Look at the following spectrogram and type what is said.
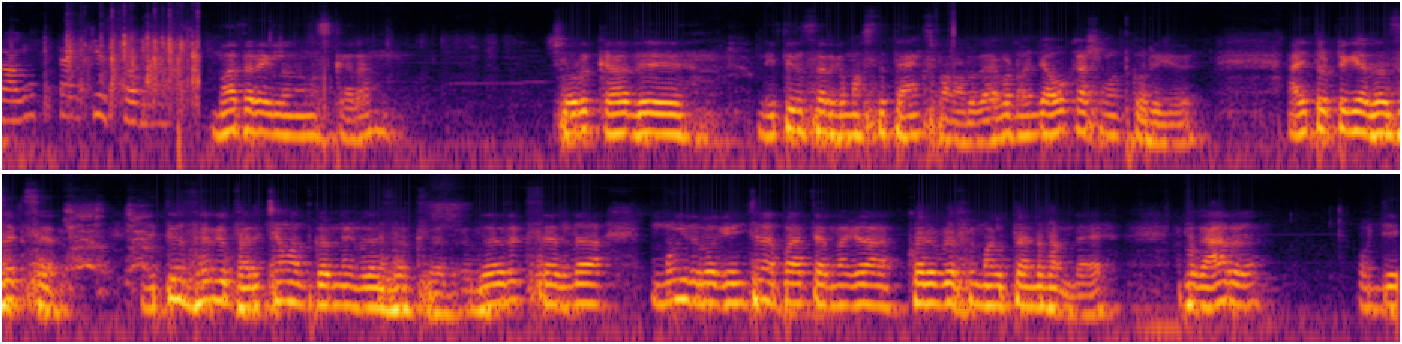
song thank you so much ಮಾತಾಡಿಲ್ಲ ನಮಸ್ಕಾರ. ಚುರುಕಾದ ನಿತಿನ್ ಸರ್ಗೆ ಮಸ್ತ್ ಥ್ಯಾಂಕ್ಸ್ ಮಾಡೋದು. ಬಟ್ ಒಂದು ಅವಕಾಶ ಮಾಡ್ಕೊರಿ ಆಯ್ತೊಟ್ಟಿಗೆ ರಜಕ್ ಸರ್ ನಿತಿನ್ ಸರ್ಗೆ ಪರಿಚಯ ಮಾಡ್ಕೊಂಡು ರಜಕ್ ಸರ್ ರಜಕ್ ಸರ್ಡ ಮುಗಿದ ಬಗ್ಗೆ ಇಂಚಿನ ಪಾತ್ರನಾಗ ಕೊರಿಯೋಗ್ರಫಿ ಮಲ್ಪಂಡು ಬಂದೆ. ಅವಾಗ ಆರು ಒಂಜಿ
